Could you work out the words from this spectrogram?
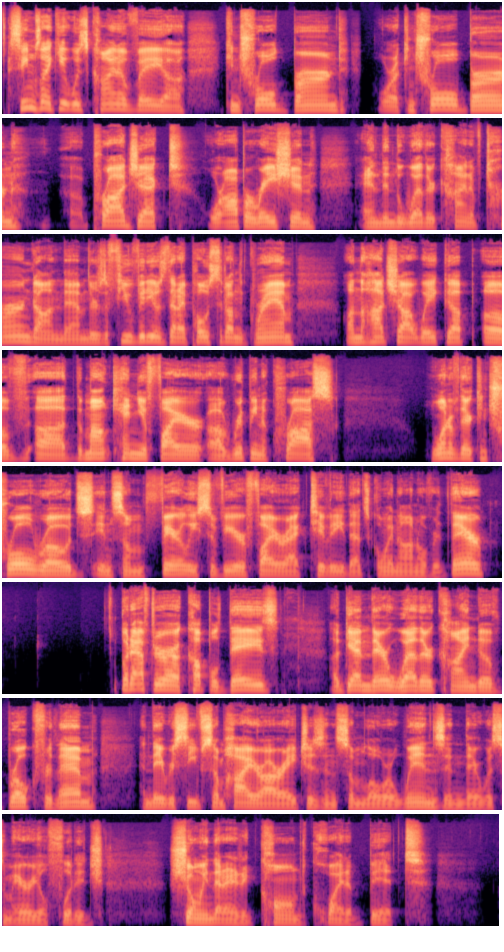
Seems like it was kind of a uh, controlled burned or a control burn uh, project or operation and then the weather kind of turned on them. There's a few videos that I posted on the gram on the Hot Shot Wake Up of uh, the Mount Kenya fire uh, ripping across one of their control roads in some fairly severe fire activity that's going on over there. But after a couple days, again, their weather kind of broke for them and they received some higher RHs and some lower winds, and there was some aerial footage showing that it had calmed quite a bit.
